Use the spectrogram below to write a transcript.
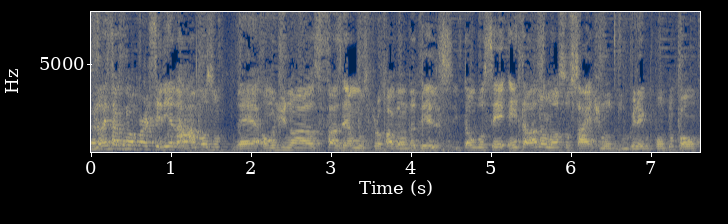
Nós tá com uma parceria na Amazon, é, onde nós fazemos propaganda deles. Então você entra lá no nosso site, no dogrego.com,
